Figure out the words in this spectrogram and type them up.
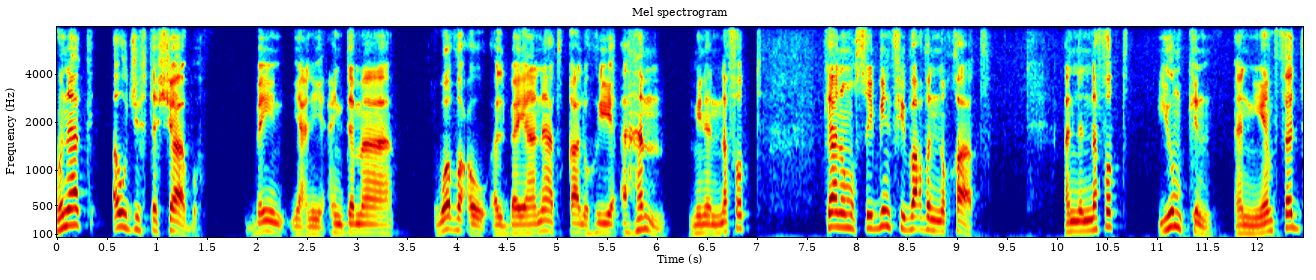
هناك أوجه تشابه بين يعني عندما وضعوا البيانات قالوا هي أهم من النفط كانوا مصيبين في بعض النقاط. أن النفط يمكن أن ينفد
